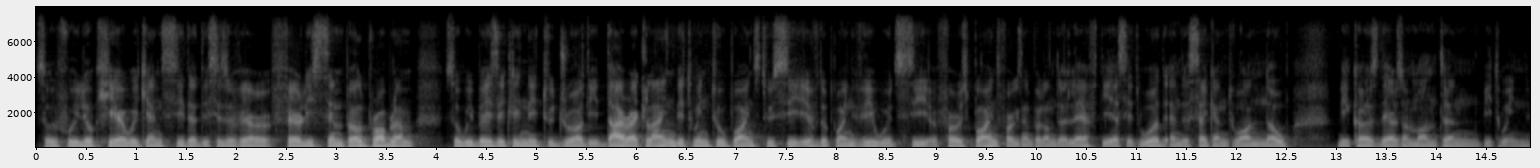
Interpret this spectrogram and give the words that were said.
So if we look here, we can see that this is a very fairly simple problem. So we basically need to draw the direct line between two points to see if the point V would see a first point, for example, on the left, yes, it would, and the second one, no, because there's a mountain between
